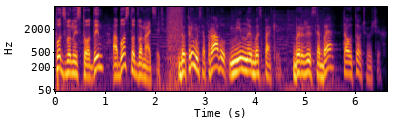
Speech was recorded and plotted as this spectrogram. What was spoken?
подзвони 101 або 112. Дотримуйся правил мінної безпеки. Бережи себе та оточуючих.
